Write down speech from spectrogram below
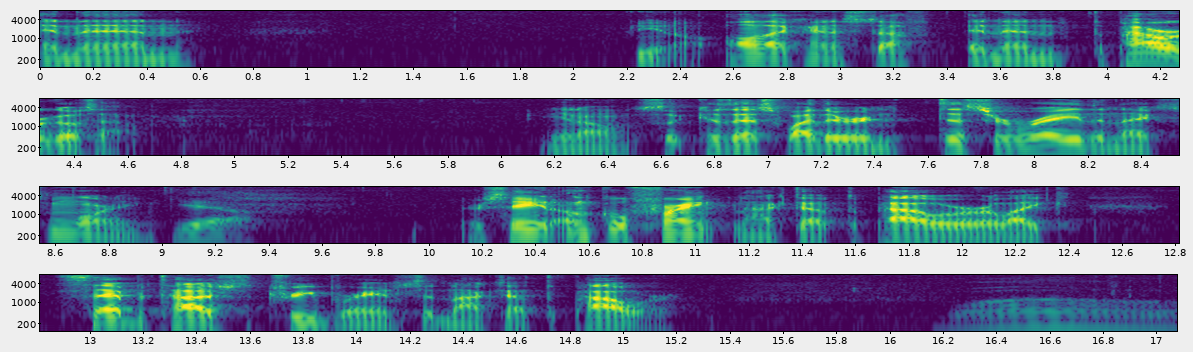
And then, you know, all that kind of stuff. And then the power goes out. You know, because that's why they're in disarray the next morning. Yeah. They're saying Uncle Frank knocked out the power or like sabotaged the tree branch that knocked out the power. Whoa.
